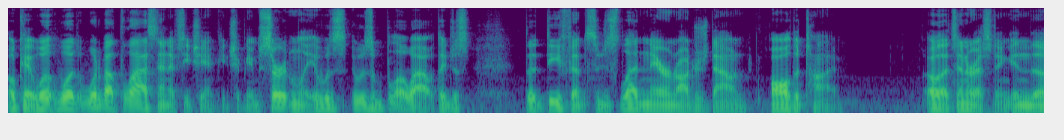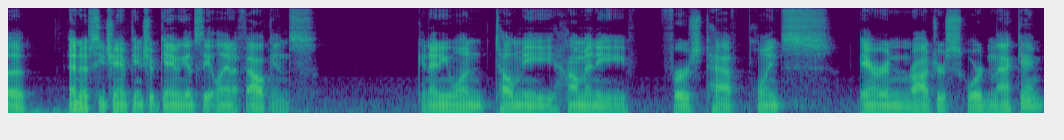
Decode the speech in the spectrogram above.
Okay, what what what about the last NFC Championship game? Certainly, it was it was a blowout. They just the defense they just letting Aaron Rodgers down all the time. Oh, that's interesting. In the NFC Championship game against the Atlanta Falcons, can anyone tell me how many first half points Aaron Rodgers scored in that game?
